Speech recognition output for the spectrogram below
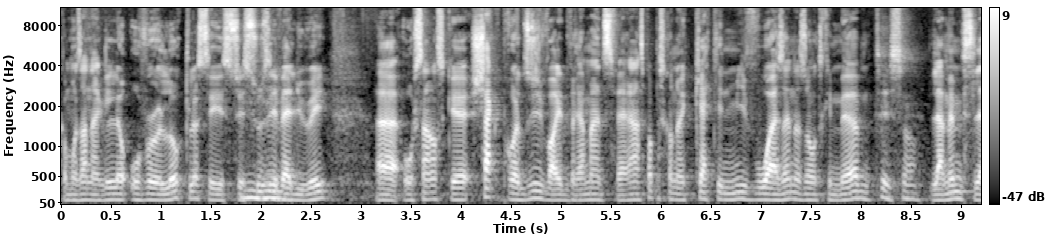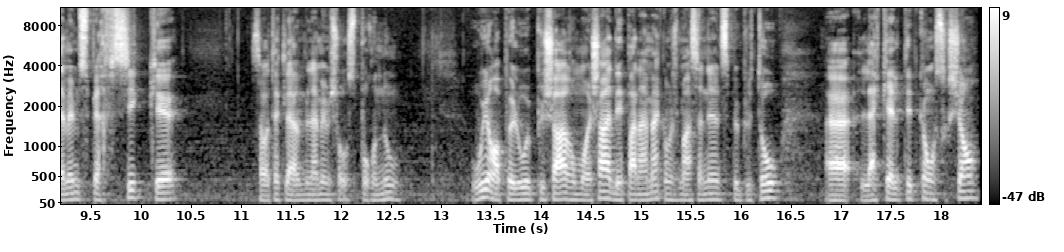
comme on dit en anglais, overlook, c'est mm-hmm. sous-évalué. Euh, au sens que chaque produit va être vraiment différent. C'est pas parce qu'on a un 4,5 voisin dans un autre immeuble. La même, c'est la même superficie que ça va être la, même chose pour nous. Oui, on peut louer plus cher ou moins cher, dépendamment, comme je mentionnais un petit peu plus tôt, euh, la qualité de construction,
